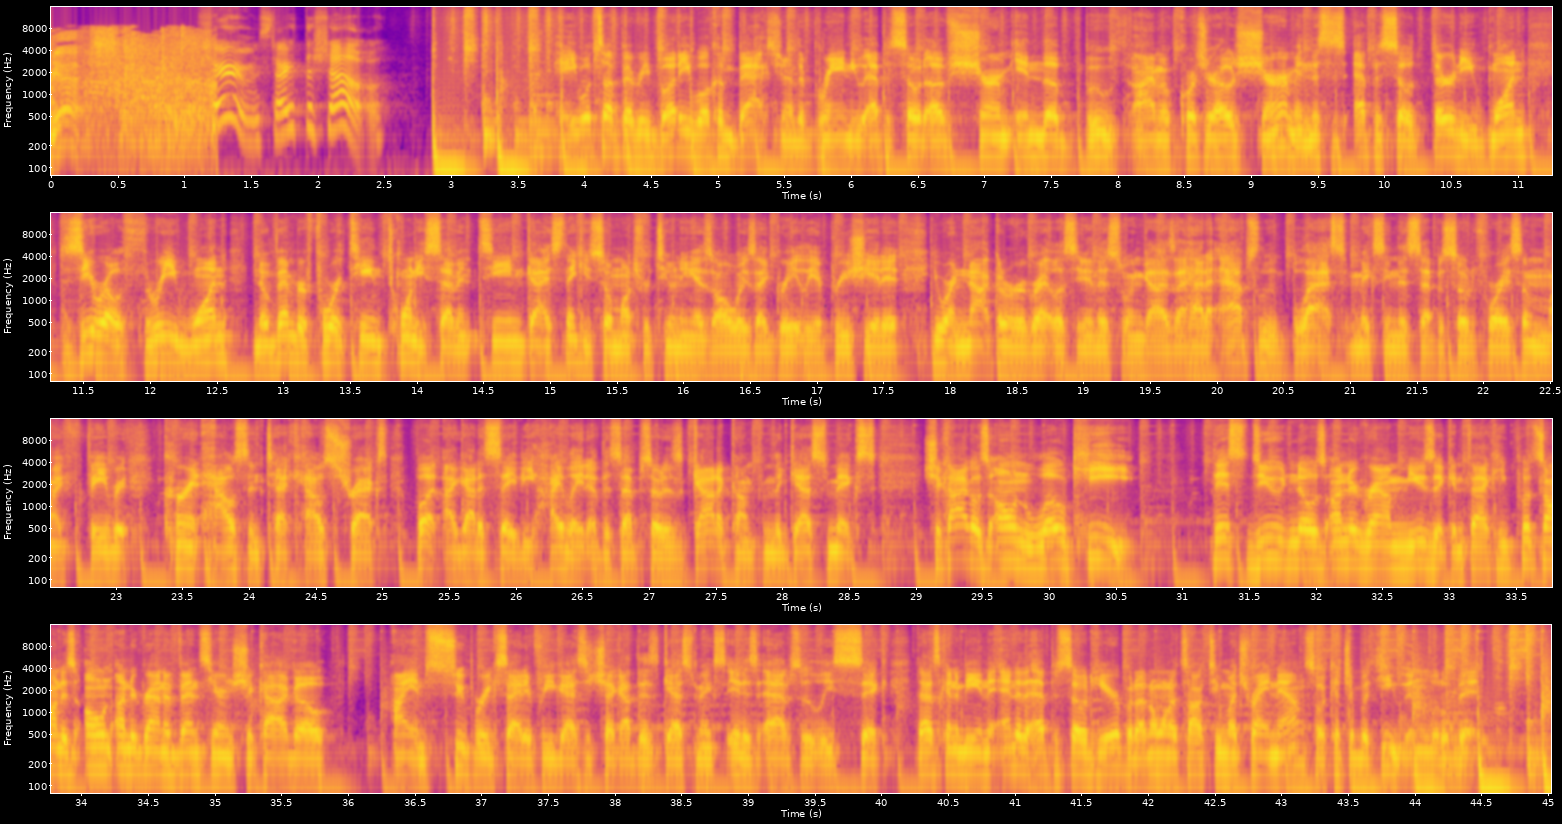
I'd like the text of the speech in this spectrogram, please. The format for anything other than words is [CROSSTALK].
Yes. Sherm, start the show. Hey, what's up, everybody? Welcome back to another brand new episode of Sherm in the Booth. I'm, of course, your host, Sherm, and this is episode 31031, November 14, 2017. Guys, thank you so much for tuning. As always, I greatly appreciate it. You are not going to regret listening to this one, guys. I had an absolute blast mixing this episode for you. Some of my favorite current house and tech house tracks, but I gotta say, the highlight of this episode has gotta come from the guest mix, Chicago's own Lowki. This dude knows underground music. In fact, he puts on his own underground events here in Chicago. I am super excited for you guys to check out this guest mix. It is absolutely sick. That's going to be in the end of the episode here, but I don't want to talk too much right now, so I'll catch up with you in a little bit.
